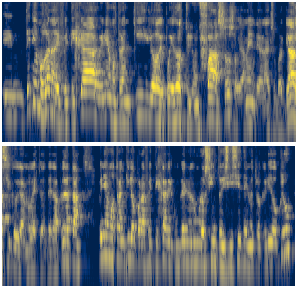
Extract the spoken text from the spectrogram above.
eh, teníamos ganas de festejar, veníamos tranquilos, después de dos triunfazos, obviamente, ganar el Superclásico y ganar la Estudiante de La Plata, veníamos tranquilos para festejar el cumpleaños número 117 de nuestro querido club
